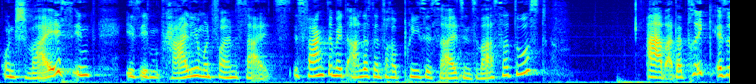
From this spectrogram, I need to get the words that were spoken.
Und Schweiß ist eben Kalium und vor allem Salz. Es fängt damit an, dass du einfach eine Prise Salz ins Wasser tust. Aber der Trick, also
